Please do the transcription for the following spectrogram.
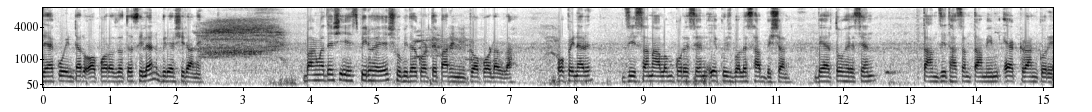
জ্যাক উইন্টার অপরাজিত ছিলেন বিরাশি রানে। বাংলাদেশ এইচপির হয়ে সুবিধা করতে পারেনি টপ অর্ডাররা। ওপেনার জিসান আলম করেছেন একুশ বলে ছাব্বিশ রান। ব্যর্থ হয়েছেন তানজিদ হাসান তামিম এক রান করে।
